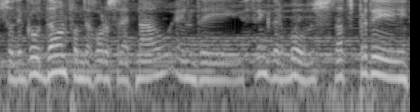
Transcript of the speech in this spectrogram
so they go down from the horse right now and they string their bows. That's pretty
